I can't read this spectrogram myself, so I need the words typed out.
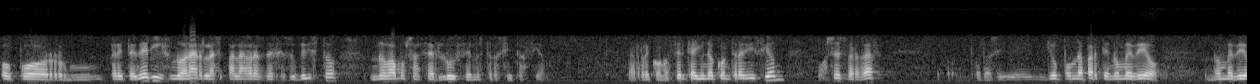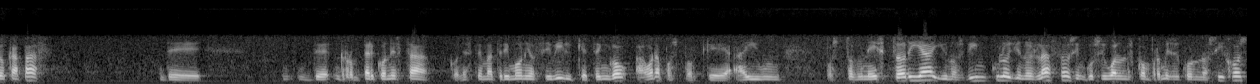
o por pretender ignorar las palabras de Jesucristo, no vamos a hacer luz en nuestra situación. reconocer que hay una contradicción, pues es verdad. Pues yo por una parte no me veo, no me veo capaz de, romper con esta con este matrimonio civil que tengo ahora pues porque hay un pues toda una historia y unos vínculos y unos lazos incluso igual unos compromisos con unos hijos.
